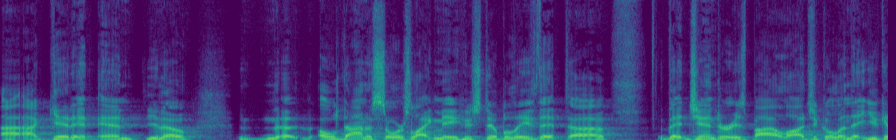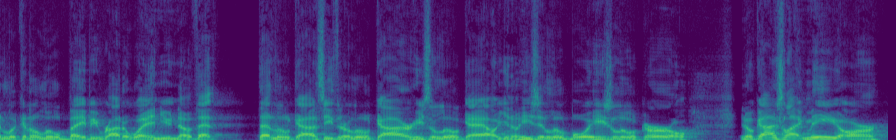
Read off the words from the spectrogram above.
I, I get it. And, you know, old dinosaurs like me who still believe that uh, that gender is biological and that you can look at a little baby right away and you know that that little guy's either a little guy or he's a little gal. You know, he's a little boy, he's a little girl. You know, guys like me are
